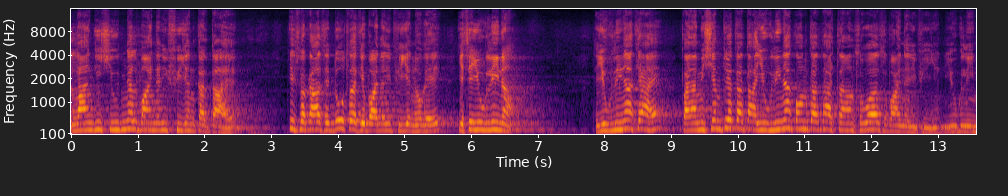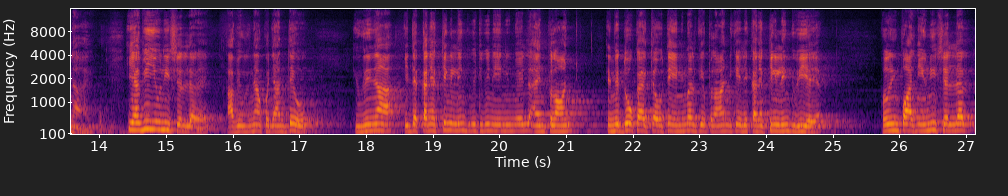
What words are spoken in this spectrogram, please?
longitudinal binary fusion करता है। इस प्रकार से दो तरह के बाइनरी फ्यूजन हो गए, जैसे युगलीना। तो युगलीना क्या है? पैरामीशियम तो करता है, युगलीना कौन करता है? ट्रांसवर्स बाइनरी फ्यूजन युगलीना है। यह भी यूनिसेलर है। आप युगलीना को जानते हो? Euglena is the connecting link between animal and plant इनमें दो कैरेक्टर होते हैं एनिमल के प्लांट के लिए कनेक्टिंग लिंक भी है। तो इन पास यूनिसेलर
